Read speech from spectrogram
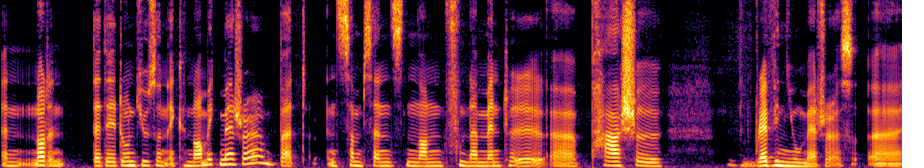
and not in, that they don't use an economic measure, but in some sense non-fundamental, uh, partial revenue measures uh,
